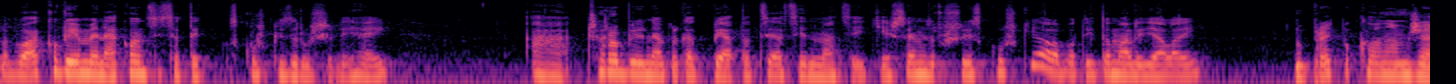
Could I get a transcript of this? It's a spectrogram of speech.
Lebo ako vieme, na konci sa tie skúšky zrušili, hej? A čo robili napríklad piataci a siedmaci? Tiež sa im zrušili skúšky, alebo tí to mali ďalej? No predpokladám, že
